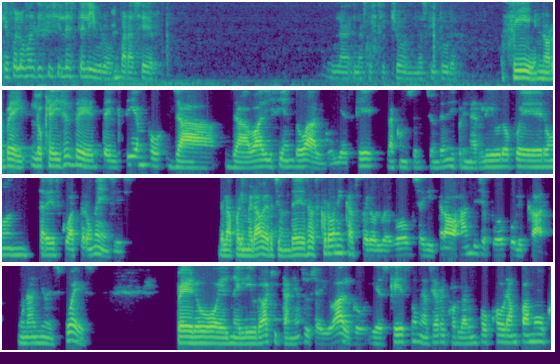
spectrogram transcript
¿Qué fue lo más difícil de este libro para hacer? En la, construcción, la escritura. Sí, Norbey, lo que dices de, del tiempo ya, ya va diciendo algo, y es que la construcción de mi primer libro fueron tres, cuatro meses de la primera versión de esas crónicas, pero luego seguí trabajando y se pudo publicar un año después. Pero en el libro de Aquitania sucedió algo, y es que esto me hace recordar un poco a Abraham Pamuk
